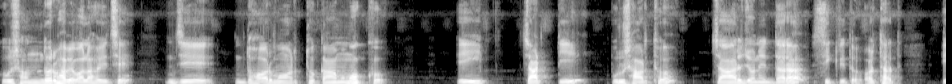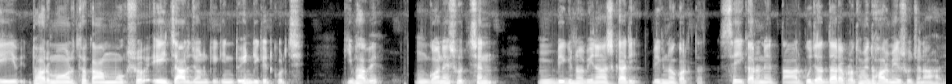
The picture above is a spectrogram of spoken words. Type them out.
খুব সুন্দরভাবে বলা হয়েছে যে, ধর্ম অর্থ কাম মোক্ষ এই চারটি পুরুষার্থ চারজনের দ্বারা স্বীকৃত। অর্থাৎ এই ধর্ম, অর্থ, কাম, মোক্ষ এই চারজনকে কিন্তু ইন্ডিকেট করছে। কীভাবে? গণেশ হচ্ছেন বিঘ্ন বিনাশকারী, বিঘ্নকর্তা। সেই কারণে তাঁর পূজার দ্বারা প্রথমে ধর্মের সূচনা হয়।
